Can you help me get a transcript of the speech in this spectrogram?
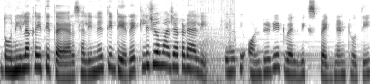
दोन्हीला काही ती तयार झाली नाही. ती डिरेक्टली जेव्हा माझ्याकडे आली तेव्हा ती ऑलरेडी ट्वेल्व वीक्स प्रेग्नंट होती.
